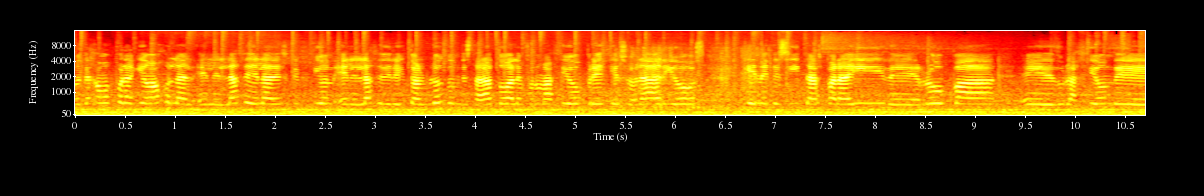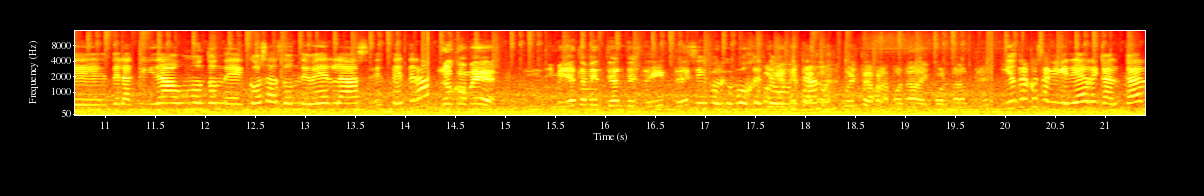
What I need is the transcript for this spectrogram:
Os dejamos por aquí abajo la- el enlace de la descripción, el enlace directo al blog, donde estará toda la información, precios, horarios, qué necesitas para ir, de ropa, eh, duración de, de la actividad, un montón de cosas, donde verlas, etcétera. No comer inmediatamente antes de irte, Sí, porque hubo gente porque vomitando. una importante. Y otra cosa que quería recalcar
